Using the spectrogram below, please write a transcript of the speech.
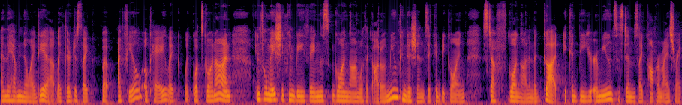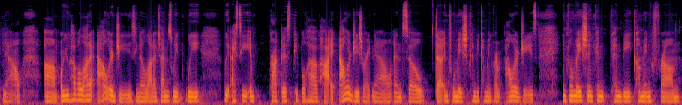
and they have no idea. Like they're just like, but I feel okay. Like, like what's going on? Inflammation can be things going on with like autoimmune conditions. It can be going stuff going on in the gut. It can be your immune system's like compromised right now, um, or you have a lot of allergies. You know, a lot of times we we we I see in practice people have high allergies right now, and so the inflammation can be coming from allergies. Inflammation can can be coming from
